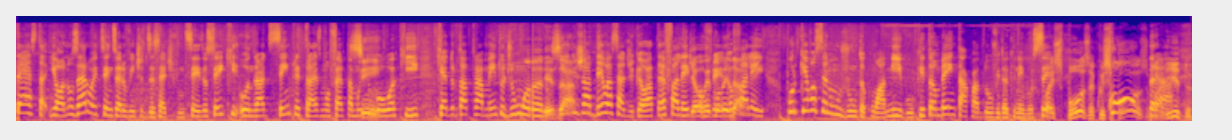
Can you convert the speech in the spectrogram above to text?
Testa. E ó, no 0800 020 1726, eu sei que o Andrade sempre traz uma oferta muito Sim. boa aqui, que é do tratamento de um ano. Exato. E ele já deu essa dica. Eu até falei Que é pro o Alfredo. Eu falei, por que você não junta com um amigo que também tá com a dúvida que nem você? Com a esposa, com o esposo, compra marido.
